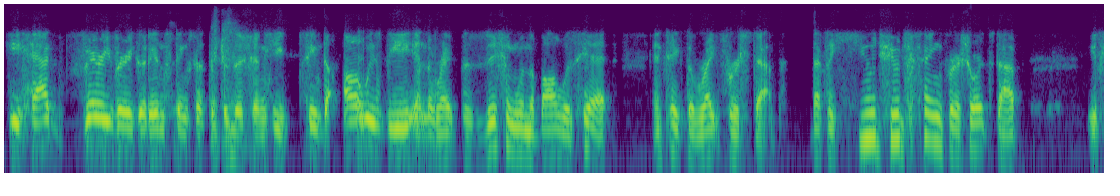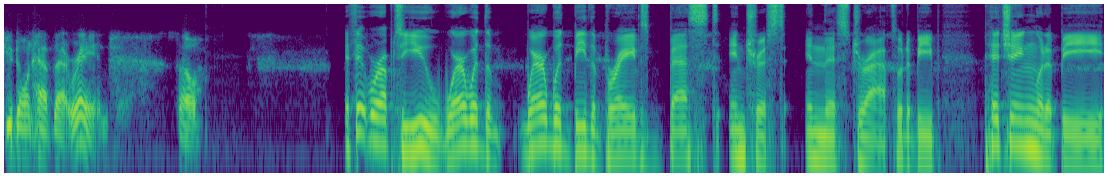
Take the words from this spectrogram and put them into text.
He had very, very good instincts at the position. He seemed to always be in the right position when the ball was hit and take the right first step. That's a huge, huge thing for a shortstop if you don't have that range. So, If it were up to you, where would the where would be the Braves' best interest in this draft? Would it be pitching? Would it be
